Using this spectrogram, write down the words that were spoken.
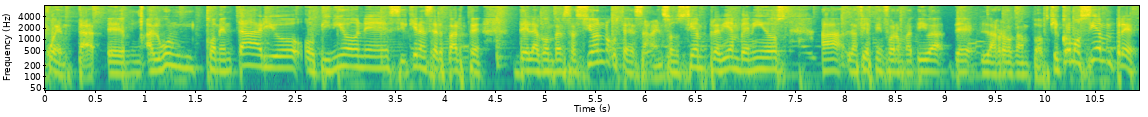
cuenta. Eh, ¿Algún comentario, opiniones? Si quieren ser parte de la conversación, ustedes saben, son siempre bienvenidos a la fiesta informativa de la Rock and Pop, que como siempre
